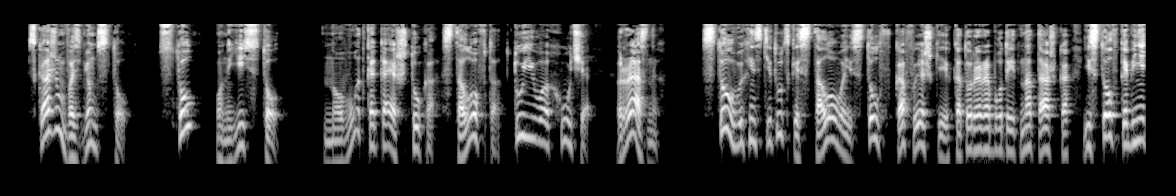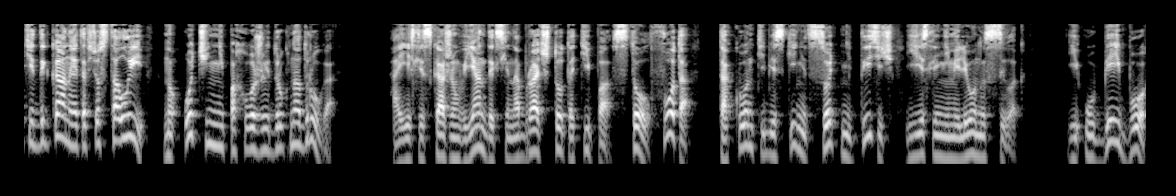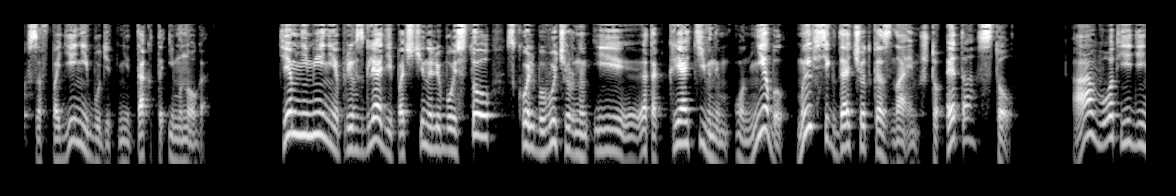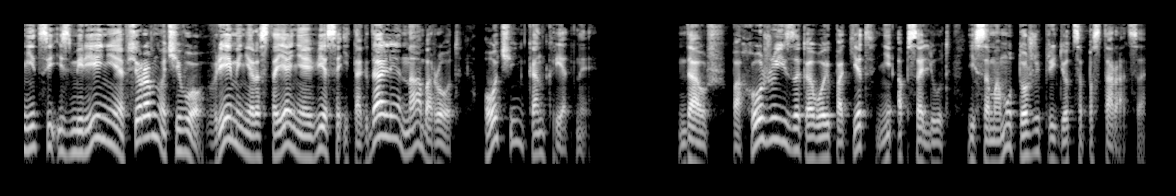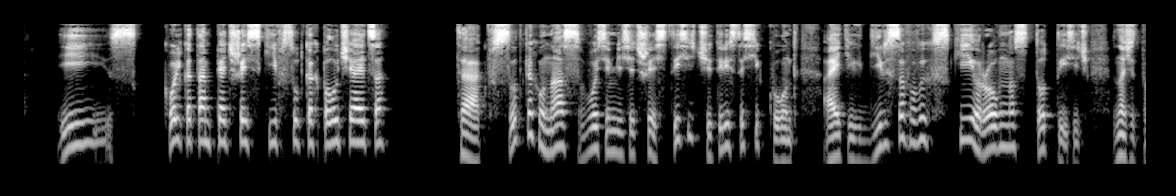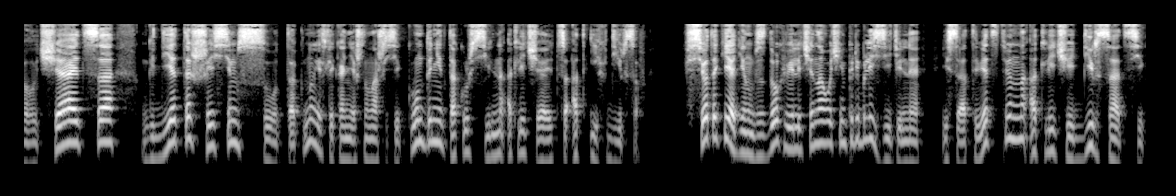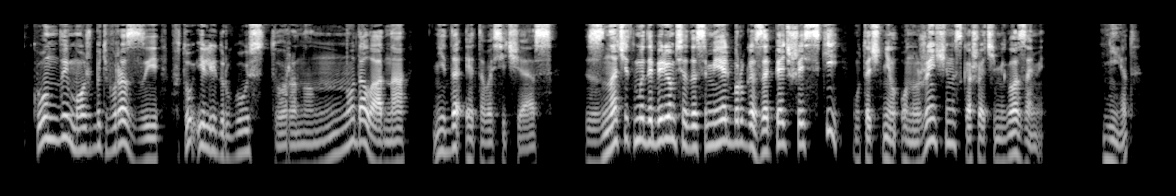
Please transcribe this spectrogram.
Скажем, возьмем стол. Стол, он и есть стол. Но вот какая штука, столов-то туева хуча, разных. Стол в их институтской столовой, стол в кафешке, в которой работает Наташка, и стол в кабинете декана – это все столы, но очень не похожие друг на друга. А если, скажем, в Яндексе набрать что-то типа «стол фото», так он тебе скинет сотни тысяч, если не миллионы ссылок. И убей бог, совпадений будет не так-то и много. Тем не менее, при взгляде почти на любой стол, сколь бы вычурным и это креативным он не был, мы всегда четко знаем, что это стол. А вот единицы измерения все равно чего, времени, расстояния, веса и так далее, наоборот, очень конкретные. Да уж, похоже, языковой пакет не абсолют, и самому тоже придется постараться. И сколько там 5-6 ски в сутках получается? Так, в сутках у нас 86 400 секунд, а этих дирсов в их ски ровно 100 тысяч. Значит, получается где-то 6-7 суток. Ну, если, конечно, наши секунды не так уж сильно отличаются от их дирсов. Все-таки один вздох величина очень приблизительная, и, соответственно, отличие дирса от секунды может быть в разы, в ту или другую сторону. Ну да ладно, не до этого сейчас. «Значит, мы доберемся до Самиэльбурга за пять-шесть ски?» – уточнил он у женщины с кошачьими глазами. «Нет».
